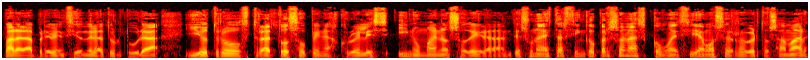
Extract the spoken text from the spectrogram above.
para la Prevención de la Tortura y otros tratos o penas crueles, inhumanos o degradantes. Una de estas cinco personas, como decíamos, es Roberto Samar,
